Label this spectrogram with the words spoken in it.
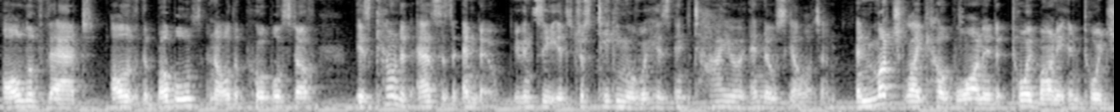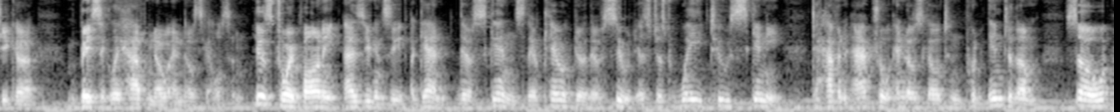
all of that, all of the bubbles and all the purple stuff is counted as his endo. You can see it's just taking over his entire endoskeleton. And much like Help Wanted, Toy Bonnie and Toy Chica basically have no endoskeleton. Here's Toy Bonnie, as you can see, again, their skins, their character, their suit is just way too skinny to have an actual endoskeleton put into them, so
